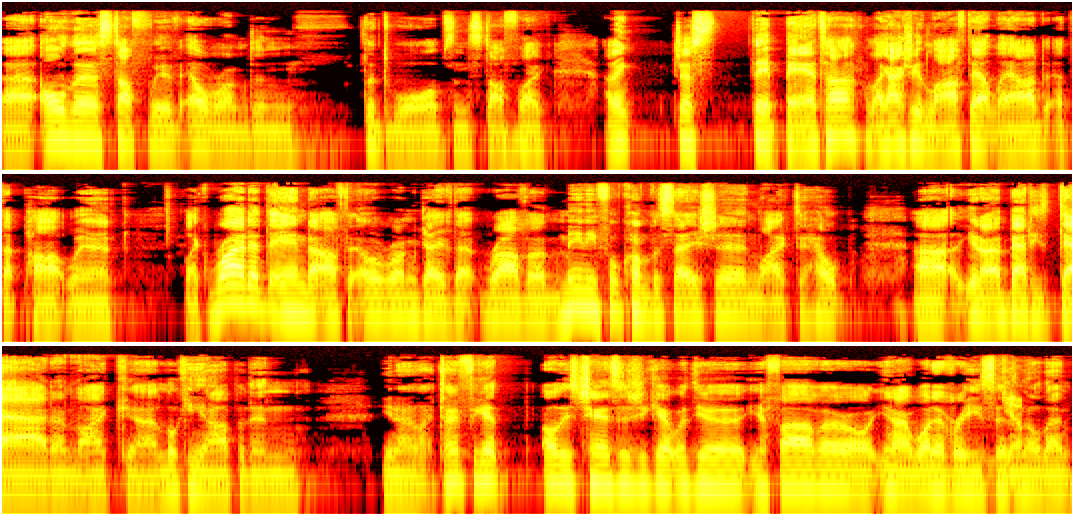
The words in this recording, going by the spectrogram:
uh all the stuff with Elrond and the dwarves and stuff. Like I think just their banter, like I actually laughed out loud at that part where like right at the end after Elrond gave that rather meaningful conversation, like to help uh, you know, about his dad and like uh, looking up and then, you know, like don't forget all these chances you get with your your father or you know whatever he says Yep. and all that,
